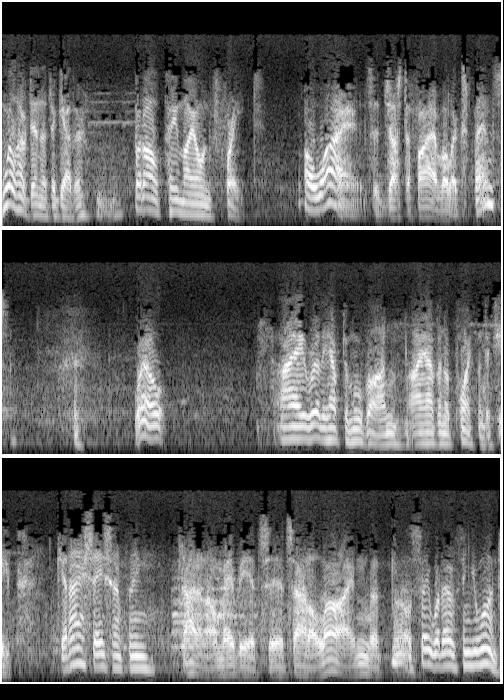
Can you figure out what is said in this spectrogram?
we'll have dinner together, but I'll pay my own freight. Oh, why? It's a justifiable expense. Well, I really have to move on. I have an appointment to keep. Can I say something? I don't know. Maybe it's it's out of line, but Well, say whatever thing you want.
